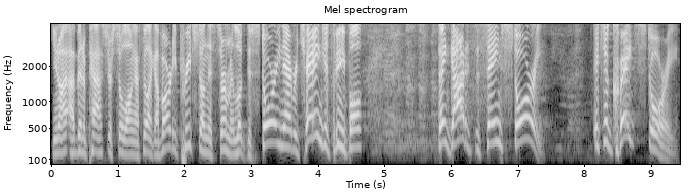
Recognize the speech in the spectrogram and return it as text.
You know, I- I've been a pastor so long, I feel like I've already preached on this sermon. Look, the story never changes, people. Thank God it's the same story. It's a great story.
